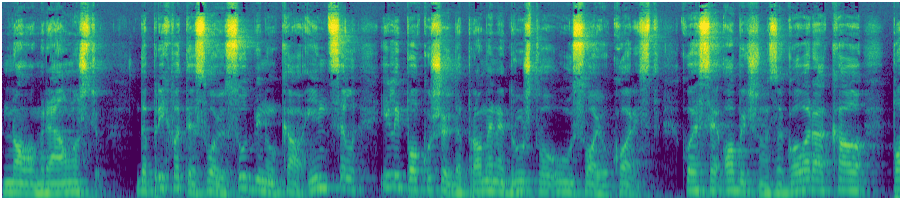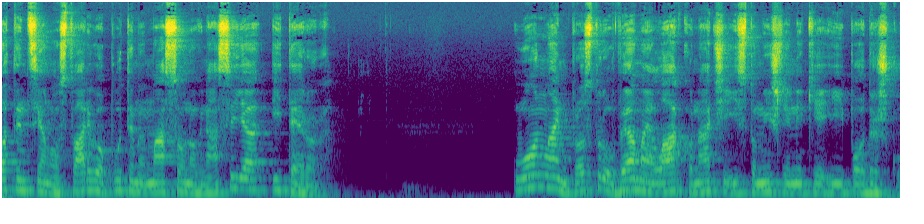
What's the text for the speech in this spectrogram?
novom realnošću da prihvate svoju sudbinu kao incel ili pokušaju da promene društvo u svoju korist, koje se obično zagovara kao potencijalno ostvarivo putem masovnog nasilja i terora. U online prostoru veoma je lako naći istomišljenike i podršku,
